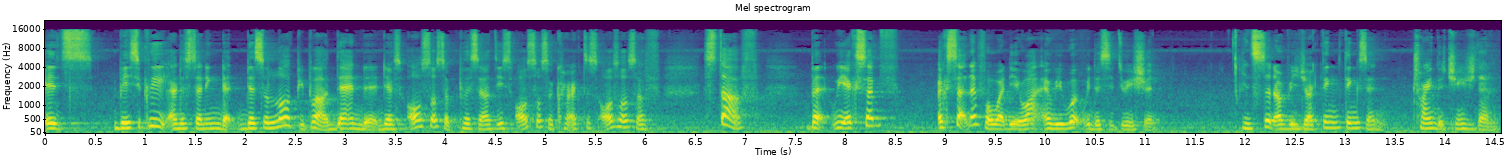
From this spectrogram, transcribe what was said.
It's basically understanding that there's a lot of people out there and there's all sorts of personalities, all sorts of characters, all sorts of stuff, but we accept accept them for what they want and we work with the situation instead of rejecting things and trying to change them.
